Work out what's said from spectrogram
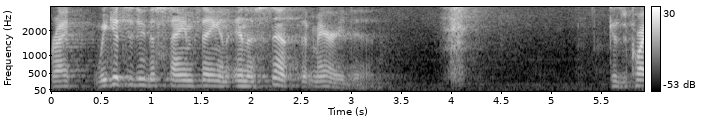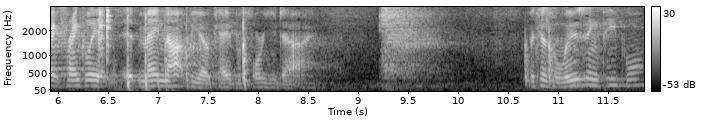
right? We get to do the same thing in, in a sense that Mary did. Because, quite frankly, it, it may not be okay before you die. Because losing people,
